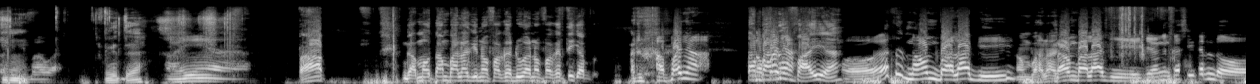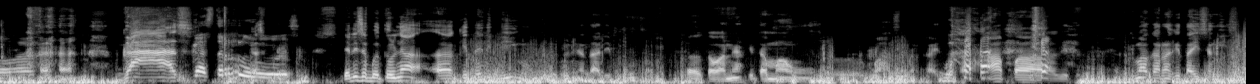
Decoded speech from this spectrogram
Hmm. dibawa gitu ya. ah, iya Tap. Nggak mau tambah lagi Nova kedua, Nova ketiga. Aduh. apanya Tambah Apanya? Nova ya. oh nambah lagi Nambah lagi. nambah lagi jangan kasih kendor Gas. gas terus Gas, Jadi sebetulnya eh, kita ini bingung sebetulnya tadi eh, kawannya kita mau eh, bahas terkait apa gitu. Cuma karena kita iseng-iseng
